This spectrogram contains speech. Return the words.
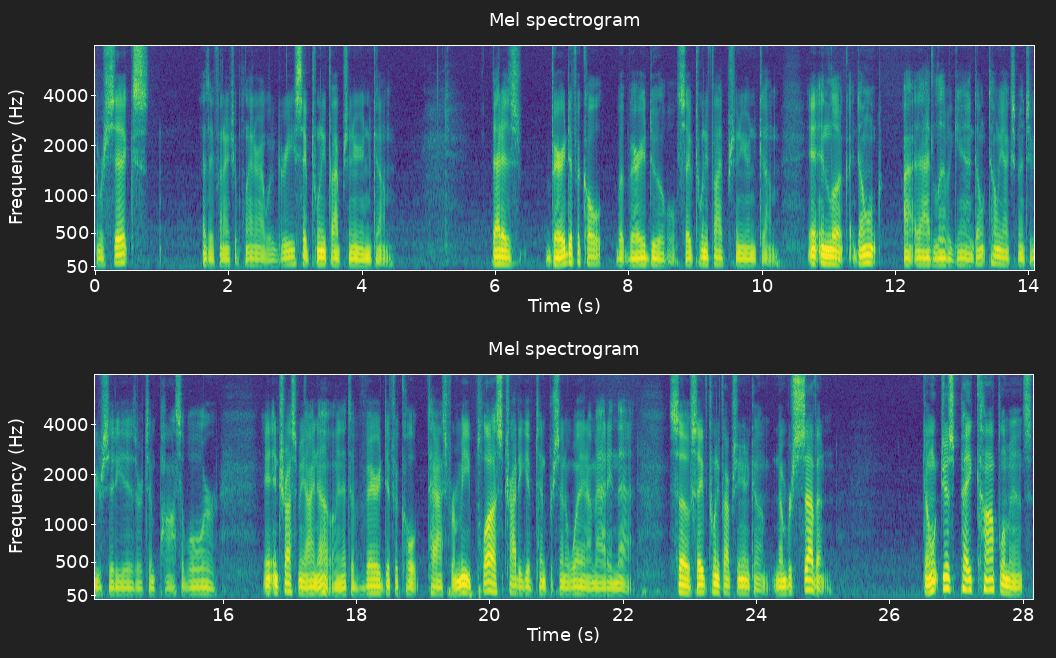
Number six, as a financial planner, I would agree, save 25% of your income. That is very difficult, but very doable. Save 25% of your income. And, and look, don't I, would live again. Don't tell me how expensive your city is or it's impossible or. And, and trust me, I know. I mean, that's a very difficult task for me. Plus, try to give 10% away, and I'm adding that. So, save 25% of your income. Number seven, don't just pay compliments,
